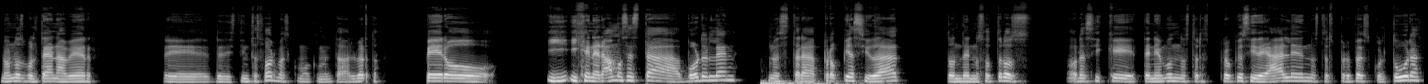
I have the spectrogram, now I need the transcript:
no nos voltean a ver eh, de distintas formas, como comentaba Alberto. Pero, y, generamos esta borderland nuestra propia ciudad, donde nosotros ahora sí que tenemos nuestros propios ideales, nuestras propias culturas,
